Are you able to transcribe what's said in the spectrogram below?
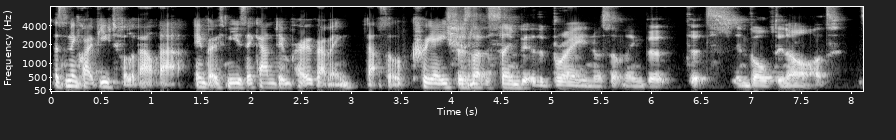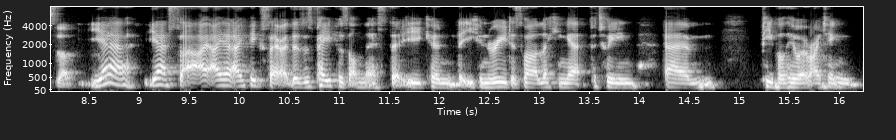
there's something quite beautiful about that in both music and in programming. That sort of creation. So it's like the same bit of the brain or something that that's involved in art. Is that? Yeah. Yes, I, I, I think so. There's, there's papers on this that you can that you can read as well, looking at between um, people who are writing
